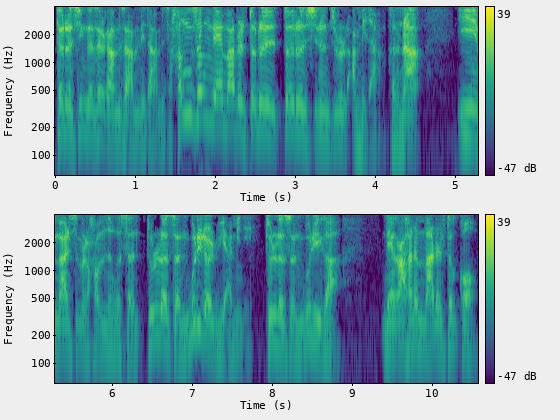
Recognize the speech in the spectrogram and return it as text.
들으신 것을 감사합니다 하면서 항상 내 말을 들으, 들으시는 줄을 압니다. 그러나 이 말씀을 하옵는 것은 둘러선 무리를 위함이니 둘러선 무리가 내가 하는 말을 듣고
